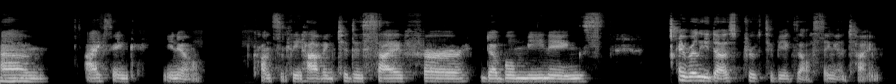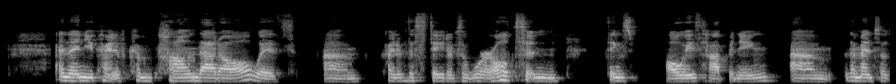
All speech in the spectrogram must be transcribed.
Mm-hmm. Um, I think, you know, constantly having to decipher double meanings, it really does prove to be exhausting at time. And then you kind of compound that all with um, kind of the state of the world and things always happening. Um, the mental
